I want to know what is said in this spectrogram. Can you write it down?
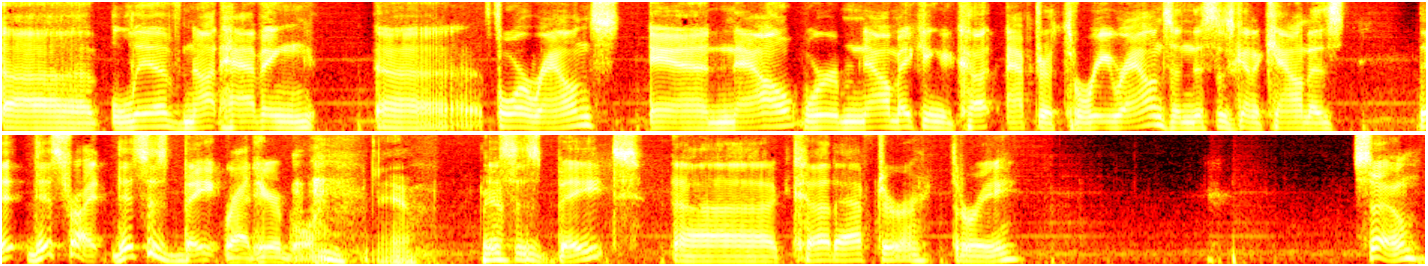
uh, LIV not having uh, four rounds, and now we're now making a cut after three rounds, and this is going to count as th- this right. This is bait right here, boy. yeah. This is bait. Uh, cut after three. So,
